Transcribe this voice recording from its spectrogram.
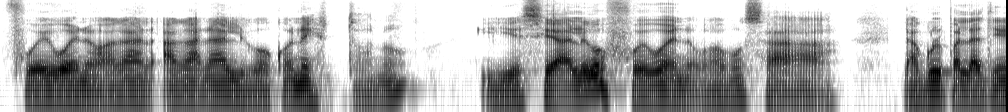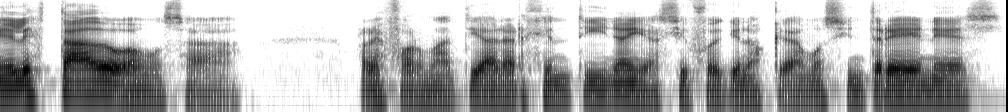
fue, bueno, hagan, hagan algo con esto. ¿no? Y ese algo fue, bueno, vamos a, la culpa la tiene el Estado, vamos a reformatear Argentina y así fue que nos quedamos sin trenes,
